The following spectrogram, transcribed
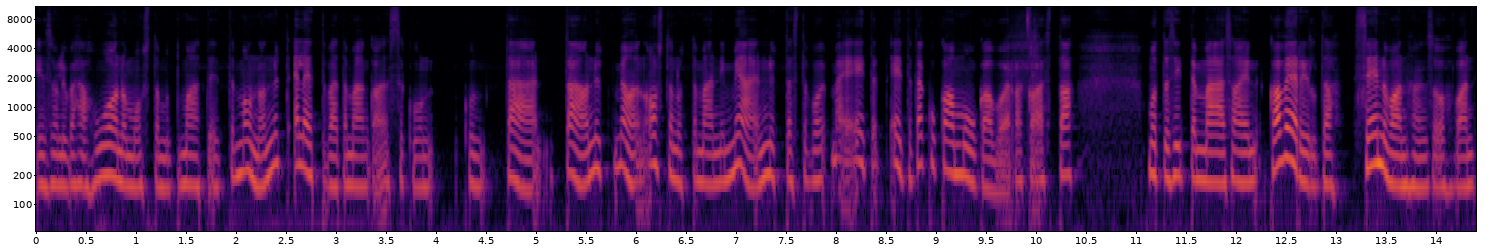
ja se oli vähän huono musta, mutta mä ajattelin, että mun on nyt elettävä tämän kanssa, kun kun tämä, tämä on nyt, mä oon ostanut tämän, niin mä en nyt tästä voi, mä ei, ei tätä kukaan muukaan voi rakastaa. Mutta sitten mä sain kaverilta sen vanhan sohvan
